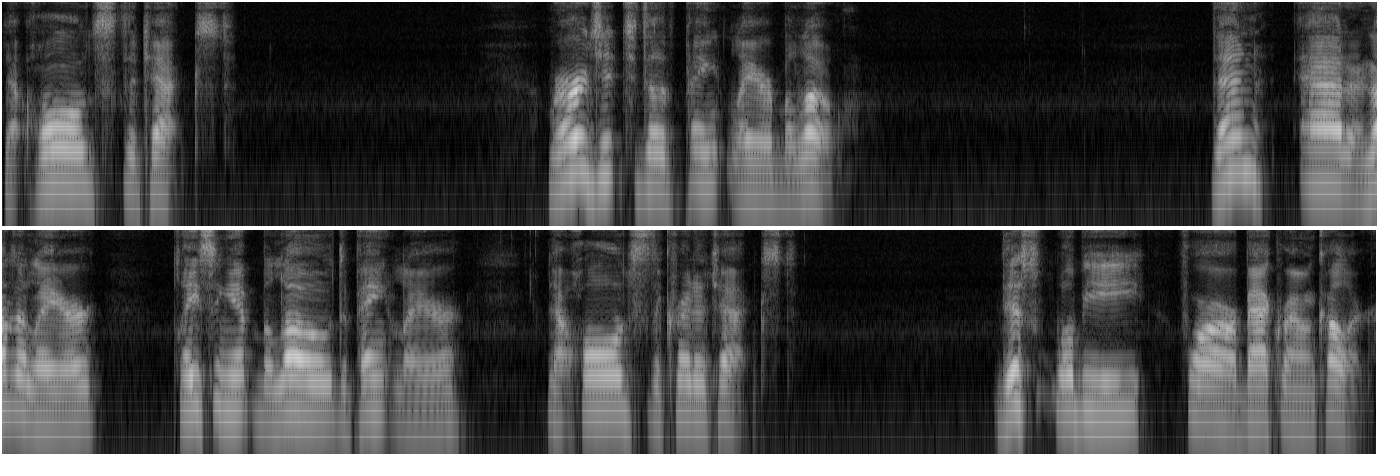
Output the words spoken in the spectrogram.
that holds the text. Merge it to the paint layer below. Then add another layer, placing it below the paint layer that holds the Krita text. This will be for our background color.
